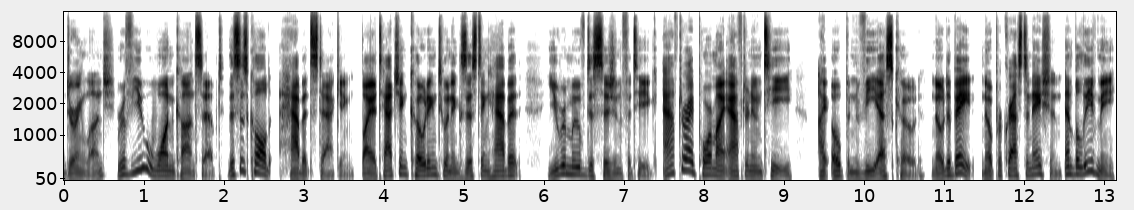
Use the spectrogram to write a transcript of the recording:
During lunch, review one concept. This is called habit stacking. By attaching coding to an existing habit, you remove decision fatigue. After I pour my afternoon tea, I open VS Code. No debate, no procrastination. And believe me,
